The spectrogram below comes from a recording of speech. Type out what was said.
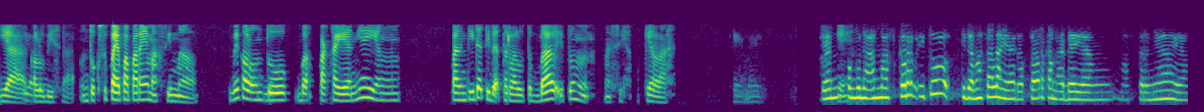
Ya, ya, kalau bisa. Untuk supaya paparannya maksimal. Tapi kalau iya. untuk ya. pakaiannya yang paling tidak tidak terlalu tebal itu masih oke okay lah. Oke, baik. Dan okay. penggunaan masker itu tidak masalah ya dokter, kan ada yang maskernya yang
